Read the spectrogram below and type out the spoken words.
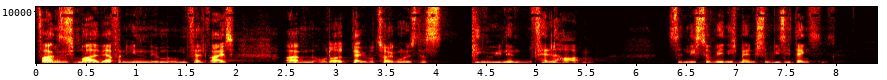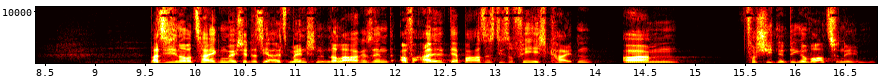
Fragen Sie sich mal, wer von Ihnen im Umfeld weiß ähm, oder der Überzeugung ist, dass Pinguine ein Fell haben. Sind nicht so wenig Menschen, wie Sie denken. Was ich Ihnen aber zeigen möchte, dass Sie als Menschen in der Lage sind, auf all der Basis dieser Fähigkeiten ähm, verschiedene Dinge wahrzunehmen.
